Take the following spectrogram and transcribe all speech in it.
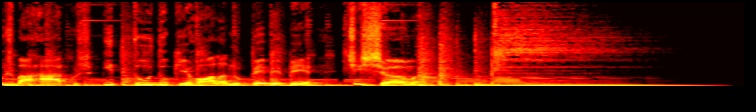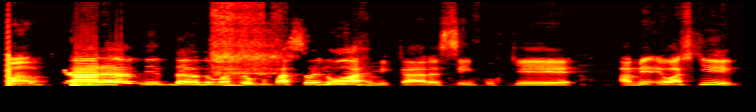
os barracos e tudo que rola no BBB te chama. Cara, me dando uma preocupação enorme, cara, assim, porque eu acho que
